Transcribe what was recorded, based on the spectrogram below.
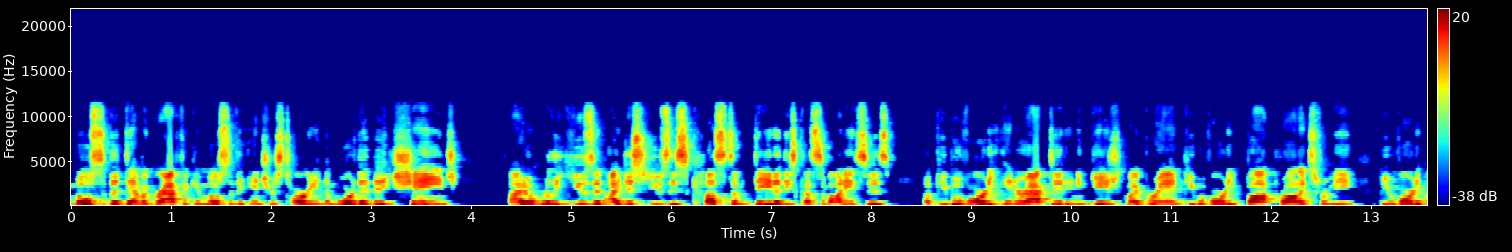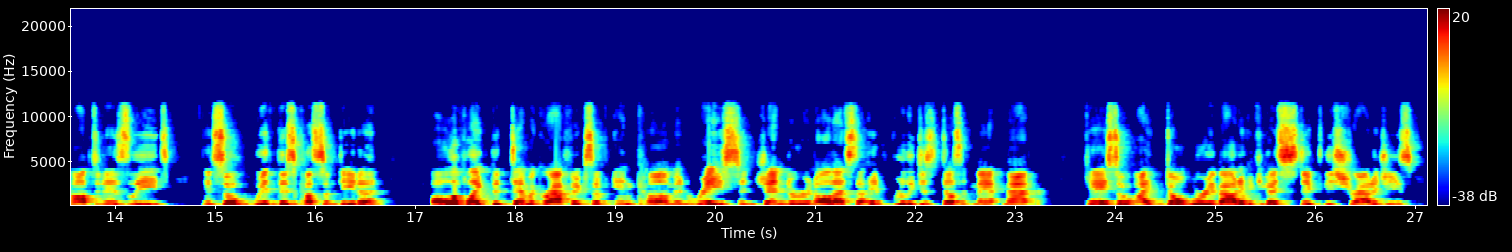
most of the demographic and most of the interest targeting. The more that they change I don't really use it. I just use this custom data these custom audiences of people who've already interacted and engaged with my brand people have already bought products from me people have already opted in as leads and so with this custom data all of like the demographics of income and race and gender and all that stuff it really just doesn't matter Okay, so I don't worry about it. If you guys stick to these strategies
